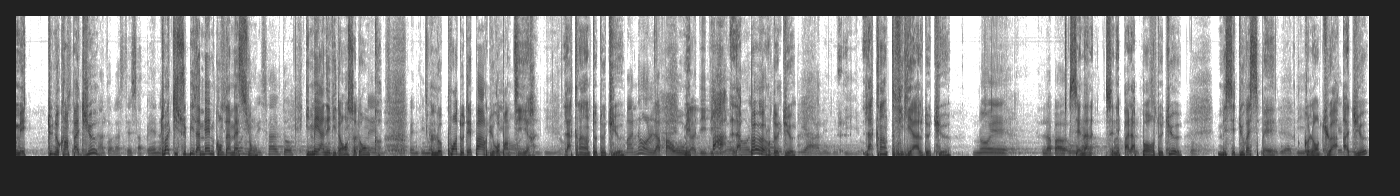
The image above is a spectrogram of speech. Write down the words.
mais tu ne crains pas Dieu, toi qui subis la même condamnation. Il met en évidence donc le point de départ du repentir, la crainte de Dieu, mais pas la peur de Dieu, la crainte filiale de Dieu. Ce n'est pas la peur de Dieu, mais c'est du respect que l'on doit à Dieu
